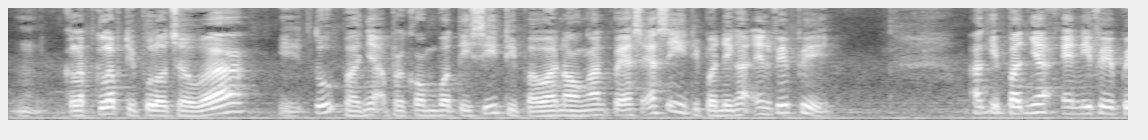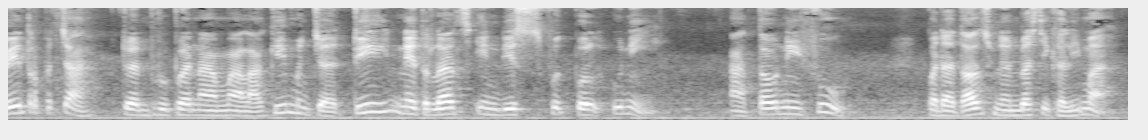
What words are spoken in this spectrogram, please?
Hmm, Klub-klub di Pulau Jawa itu banyak berkompetisi di bawah naungan PSSI dibandingkan NVB. Akibatnya NIVB terpecah dan berubah nama lagi menjadi Netherlands Indies Football Unie atau NIFU pada tahun 1935.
